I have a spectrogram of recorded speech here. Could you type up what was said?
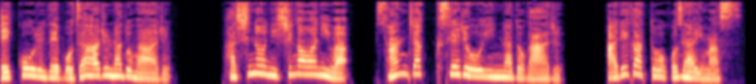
エコールでボザールなどがある。橋の西側には、サンジャックセリョインなどがある。ありがとうございます。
